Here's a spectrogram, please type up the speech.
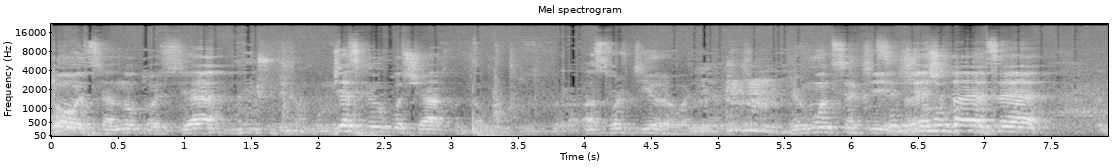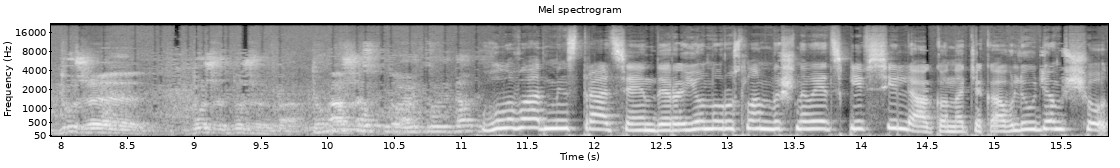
домовитися. Ну, тобто я ділянку. детскую площадку, там, асфальтирование, ремонт сети. Я вважаю, це дуже, дуже, дуже гарна ситуація. Голова адміністрації НД району Руслан Вишневецький всіляко натякав людям, що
